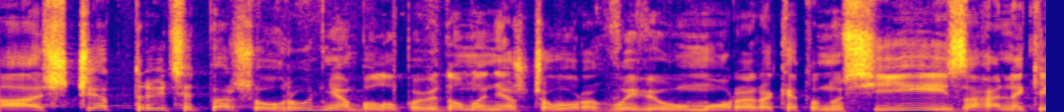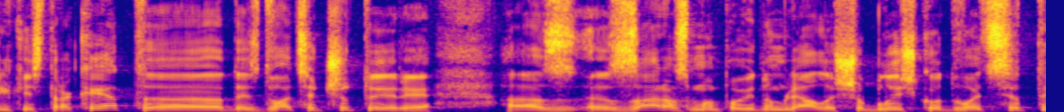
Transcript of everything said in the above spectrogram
А ще 31 грудня було повідомлення, що ворог вивів у море ракетоносії, і загальна кількість ракет е, десь 24. А Зараз ми повідомляли, що близько 20.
